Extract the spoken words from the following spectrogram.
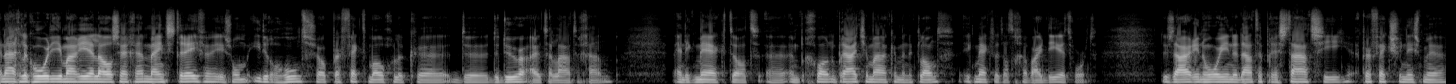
En eigenlijk hoorde je Marielle al zeggen: Mijn streven is om iedere hond zo perfect mogelijk de, de deur uit te laten gaan. En ik merk dat een, gewoon een praatje maken met een klant, ik merk dat dat gewaardeerd wordt. Dus daarin hoor je inderdaad de prestatie, perfectionisme,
